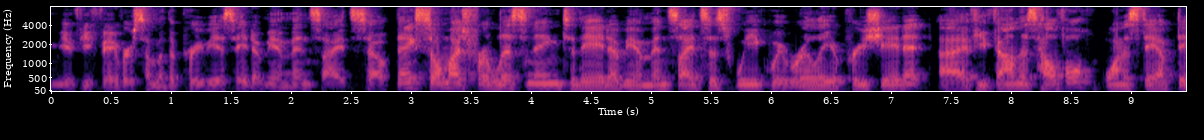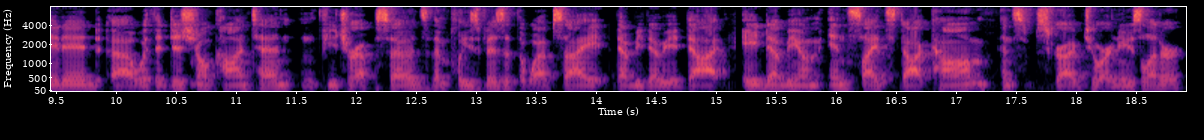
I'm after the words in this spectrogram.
if you favor some of the previous AWM insights. So thanks so much for listening to the AWM insights this week. We really appreciate it. Uh, if you found this helpful, want to stay updated uh, with additional content and future episodes, then please visit the website www.awminsights.com and subscribe to our newsletter.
